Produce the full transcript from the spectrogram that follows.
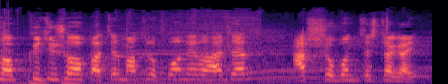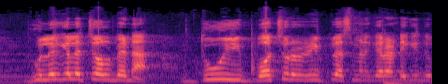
সব কিছু সহ পাচ্ছেন মাত্র পনেরো হাজার আটশো পঞ্চাশ টাকায়। ভুলে গেলে চলবে না। দুই বছরের রিপ্লেসমেন্ট গ্যারান্টি কিন্তু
